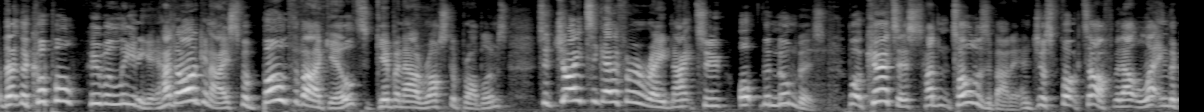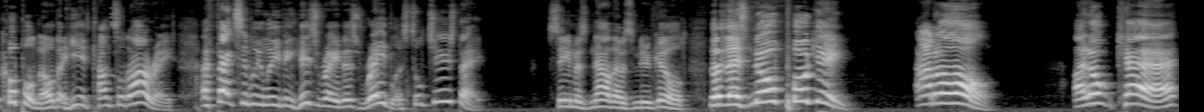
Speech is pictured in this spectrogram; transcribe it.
that the couple who were leading it had organised for both of our guilds, given our roster problems, to join together for a raid night to up the numbers. But Curtis hadn't told us about it and just fucked off without letting the couple know that he had cancelled our raid, effectively leaving his raiders raidless till Tuesday. Seeing as now there was a new guild, that there's no pugging at all. I don't care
